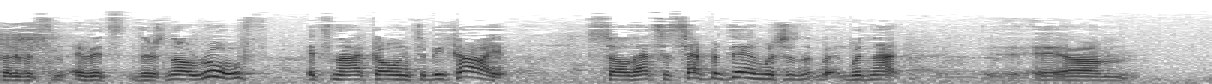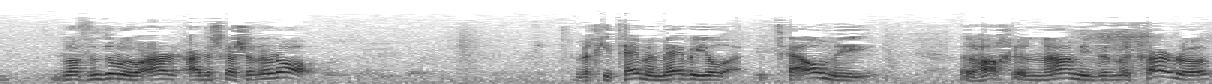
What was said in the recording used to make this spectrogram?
But if it's if it's there's no roof, it's not going to be kayim. So that's a separate din, which is would not uh, um, nothing to do with our, our discussion at all. Maybe you'll tell me that hachin nami b'makara.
